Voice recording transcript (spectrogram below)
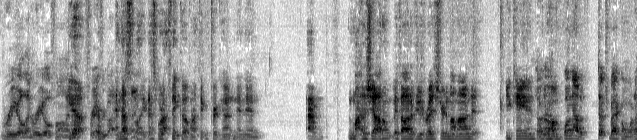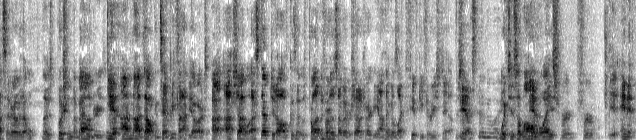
real and real fun. Yeah. for everybody. and that's like that's what I think of when I think of turkey hunting. And then I might have shot him if I'd have just registered in my mind that you can. Oh, yeah. Um, well, now to touch back on what I said earlier, that those pushing the boundaries. Yeah. I'm not talking 75 yards. I, I shot, I stepped it off because it was probably the Mhm. furthest I've ever shot a turkey, and I think it was like 53 steps. yeah, that's still a good way. which is a long Yeah. ways for for it, and it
